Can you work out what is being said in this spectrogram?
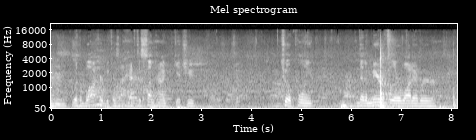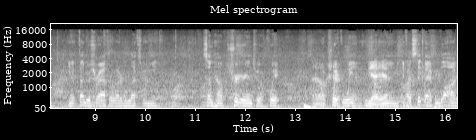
Mhm. with a blocker because I have to somehow get you to a point that a miracle or whatever, you know, thunderous wrath or whatever lets me somehow trigger into a quick, Oh, a quick win. Yeah, I yeah. mean, if I sit back and block,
